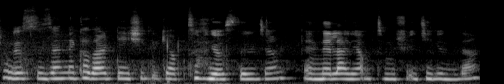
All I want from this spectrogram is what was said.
Şimdi size ne kadar değişiklik yaptığımı göstereceğim. Yani neler yaptım şu iki günde.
